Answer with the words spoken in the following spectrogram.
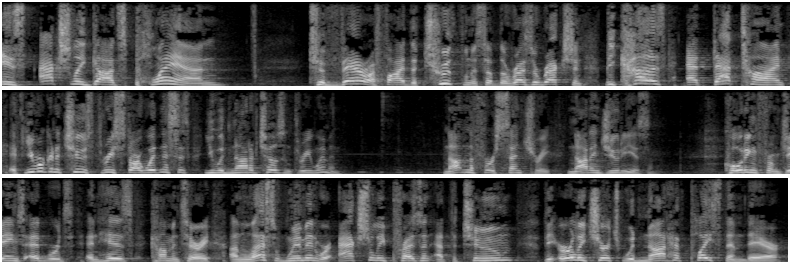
is actually God's plan to verify the truthfulness of the resurrection. Because at that time, if you were going to choose three star witnesses, you would not have chosen three women. Not in the first century, not in Judaism. Quoting from James Edwards and his commentary, unless women were actually present at the tomb, the early church would not have placed them there,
